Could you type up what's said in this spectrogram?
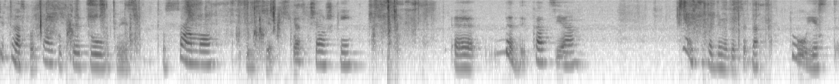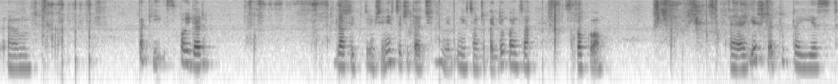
Dziewczyna z pociągu, tytuł, tu jest to samo. Oczywiście świat książki, e, dedykacja. No i przechodzimy do sedna. Tu jest em, taki spoiler dla tych, którym się nie chce czytać, nie, nie chcą czekać do końca. Spoko. E, jeszcze tutaj jest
